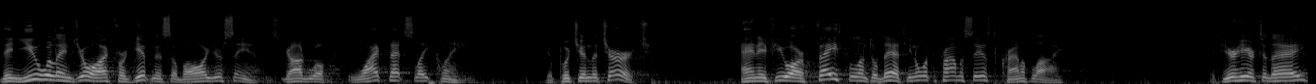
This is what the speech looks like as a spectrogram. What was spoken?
then you will enjoy forgiveness of all your sins. God will wipe that slate clean. He'll put you in the church. And if you are faithful until death, you know what the promise is? The crown of life. If you're here today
